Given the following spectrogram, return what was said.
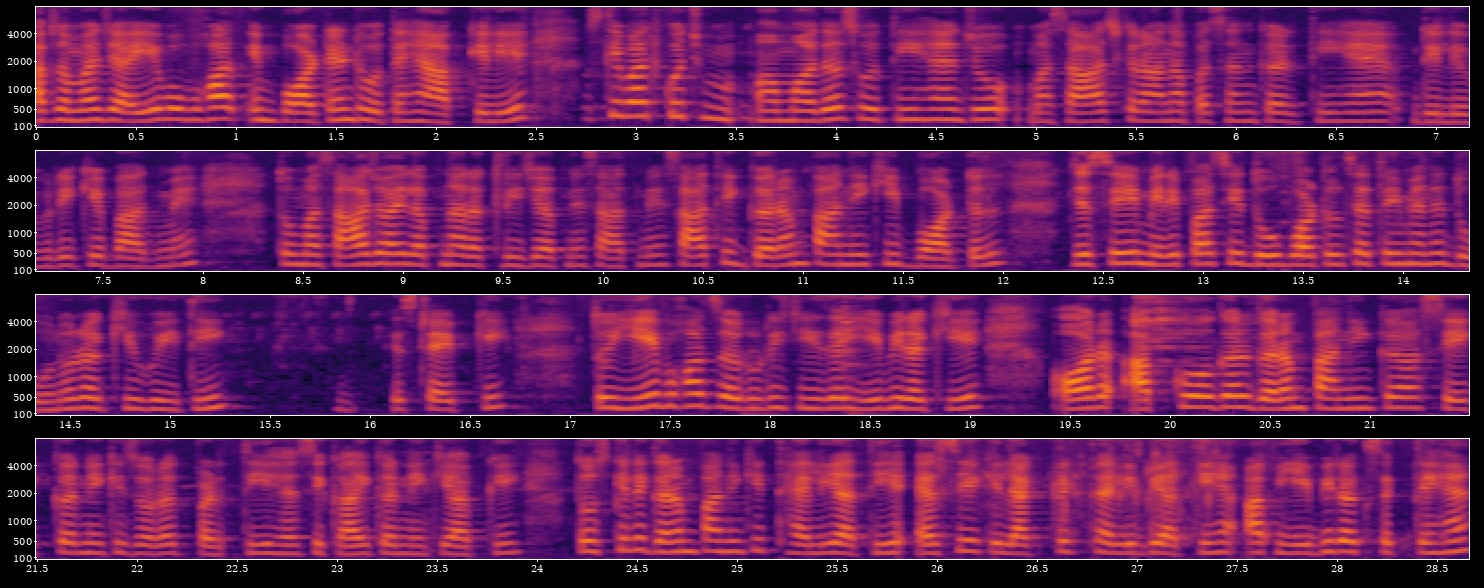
आप समझ जाइए, वो बहुत इंपॉर्टेंट होते हैं आपके लिए। उसके बाद कुछ मदर्स होती हैं जो मसाज कराना पसंद करती हैं डिलीवरी के बाद में। तो मसाज ऑयल अपना रख लीजिए अपने साथ में। साथ ही गर्म पानी की बॉटल जैसे मेरे पास ये दो बॉटल्स है तो ये मैंने दोनों रखी हुई थी इस टाइप की। तो ये बहुत ज़रूरी चीज़ है, ये भी रखिए। और आपको अगर गर्म पानी का सेक करने की ज़रूरत पड़ती है, सिकाई करने की आपकी तो उसके लिए गर्म पानी की थैली आती है। ऐसी एक इलेक्ट्रिक थैली भी आती है, आप ये भी रख सकते हैं।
